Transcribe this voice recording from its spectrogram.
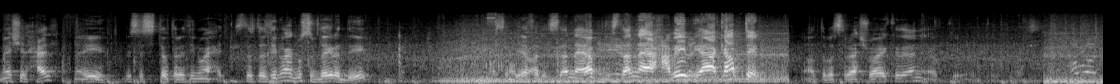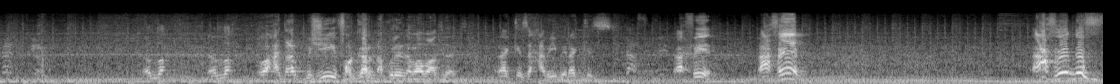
ماشي الحال. إحنا إيه؟ لسه 36 واحد. 36 واحد. بص في دايرة قد إيه؟ أصلا دي استنى يا ابني استنى يا حبيبي يا كابتن. آه انت بس رايح شوية كده يعني. okay okay. يلا يلا. واحد RPG فجرنا كلنا مع بعض دلوقتي. ركز يا حبيبي ركز. راح فين؟ راح فين؟ راح فين؟ نف.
